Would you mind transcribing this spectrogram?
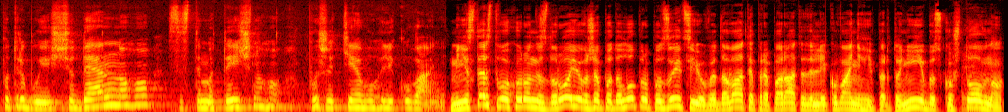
потребує щоденного, систематичного, пожиттєвого лікування. Міністерство охорони здоров'я вже подало пропозицію видавати препарати для лікування гіпертонії безкоштовно.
